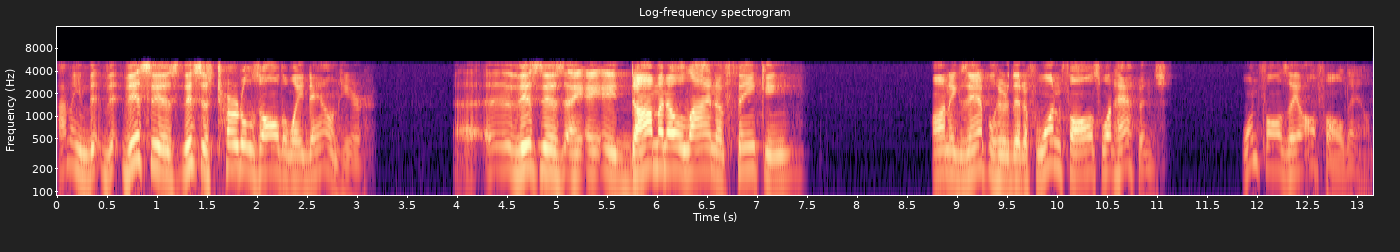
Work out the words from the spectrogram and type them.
I mean, th- th- this, is, this is turtles all the way down here. Uh, this is a, a, a domino line of thinking on example here that if one falls, what happens? One falls, they all fall down.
